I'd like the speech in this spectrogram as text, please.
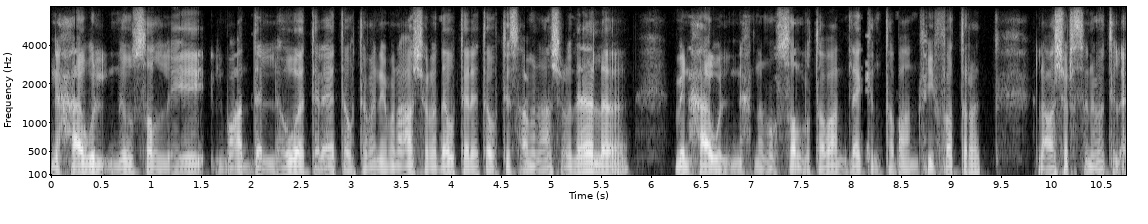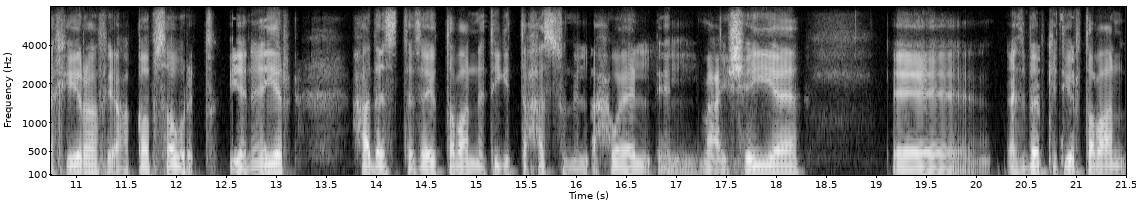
نحاول نوصل للمعدل اللي هو تلاتة وتمانية من عشرة ده وتلاتة وتسعة من عشرة ده لا بنحاول إن إحنا نوصل له طبعا. لكن طبعا في فترة العشر سنوات الأخيرة في أعقاب ثورة يناير حدث تزايد طبعا نتيجة تحسن الأحوال المعيشية أسباب كتير طبعا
